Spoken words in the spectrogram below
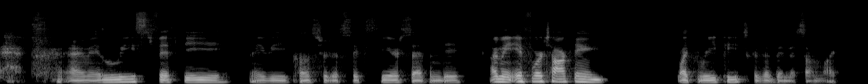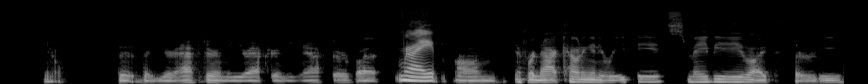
I mean, at least 50, maybe closer to 60 or 70. I mean, if we're talking like repeats, because I've been to some like, you know, the, the year after and the year after and the year after. But Right. um if we're not counting any repeats, maybe like 30,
